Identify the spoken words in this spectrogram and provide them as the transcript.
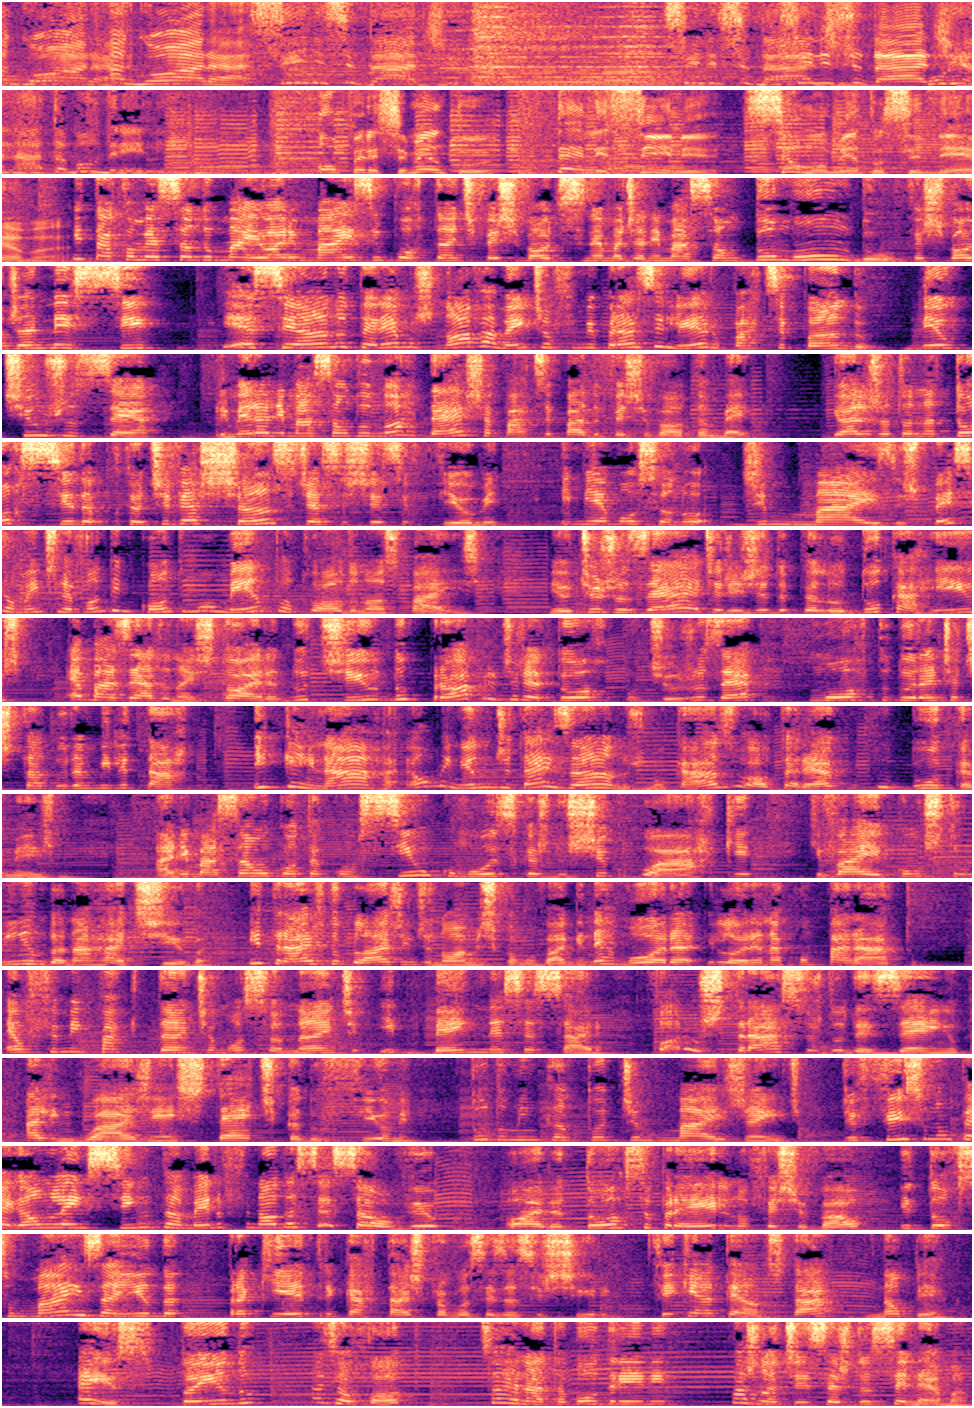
Agora, agora, Cinecidade. Cinecidade. Cinecidade. Com Renata Boldrini. Oferecimento Telecine, seu momento cinema. E tá começando o maior e mais importante festival de cinema de animação do mundo, o Festival de Annecy. E esse ano teremos novamente um filme brasileiro participando, Meu Tio José, primeira animação do Nordeste a participar do festival também. E olha, já tô na torcida porque eu tive a chance de assistir esse filme e me emocionou demais, especialmente levando em conta o momento atual do nosso país. Meu tio José, dirigido pelo Duca Rios, é baseado na história do tio do próprio diretor, o tio José, morto durante a ditadura militar. E quem narra é um menino de 10 anos, no caso, o alter ego do Duca mesmo. A animação conta com cinco músicas do Chico Buarque, que vai construindo a narrativa e traz dublagem de nomes como Wagner Moura e Lorena Comparato. É um filme impactante, emocionante e bem necessário. Fora os traços do desenho, a linguagem, a estética do filme, tudo me encantou demais, gente. Difícil não pegar um lencinho também no final da sessão, viu? Olha, torço para ele no festival e torço mais ainda para que entre em cartaz para vocês assistirem. Fiquem atentos, tá? Não percam. É isso. Tô indo, mas eu volto. Sou Renata Boldrini com as notícias do cinema.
